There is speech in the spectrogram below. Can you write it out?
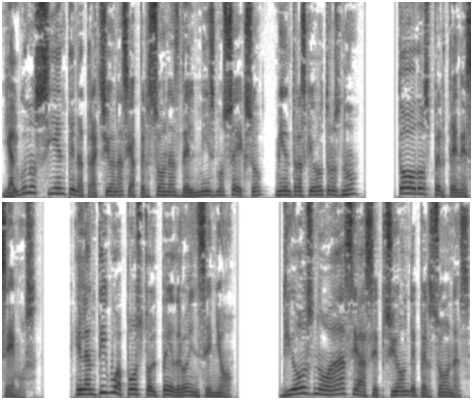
Y algunos sienten atracción hacia personas del mismo sexo, mientras que otros no. Todos pertenecemos. El antiguo apóstol Pedro enseñó, Dios no hace acepción de personas,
